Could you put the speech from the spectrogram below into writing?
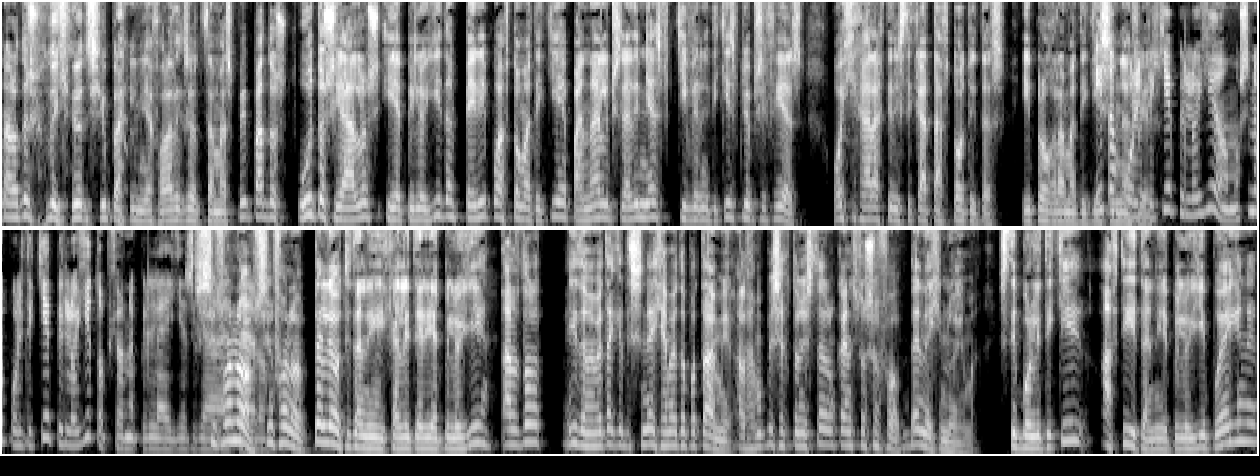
να ρωτήσουμε τον κύριο Τσίπρα άλλη μια φορά, δεν ξέρω τι θα μας πει. Πάντως, ούτως ή άλλως, η επιλογή ήταν περίπου αυτοματική επανάληψη, δηλαδή μιας κυβερνητικής πλειοψηφίας. Όχι χαρακτηριστικά ταυτότητας ή προγραμματικής Ήταν συνάφεια. πολιτική επιλογή όμως. Είναι πολιτική επιλογή το ποιον επιλέγεις για. Συμφωνώ, εταίρο. συμφωνώ. Δεν λέω ότι ήταν η καλύτερη επιλογή, αλλά τώρα είδαμε μετά και τη συνέχεια με το ποτάμι. Αλλά θα μου πεις εκ των υστέρων κάνεις το σοφό. Δεν έχει νόημα. Στην πολιτική αυτή ήταν η επιλογή που έγινε.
